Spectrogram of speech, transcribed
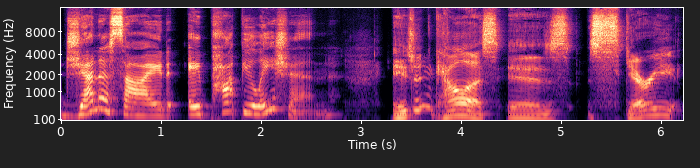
genocide a population. Agent Callus is scary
